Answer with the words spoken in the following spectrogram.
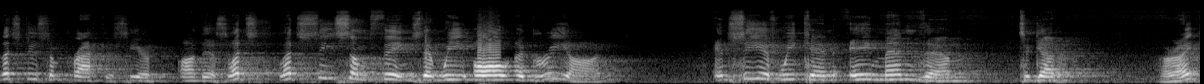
let's do some practice here on this. Let's, let's see some things that we all agree on and see if we can amen them together. All right?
